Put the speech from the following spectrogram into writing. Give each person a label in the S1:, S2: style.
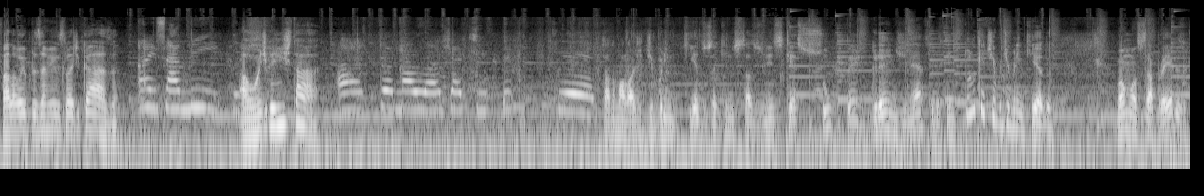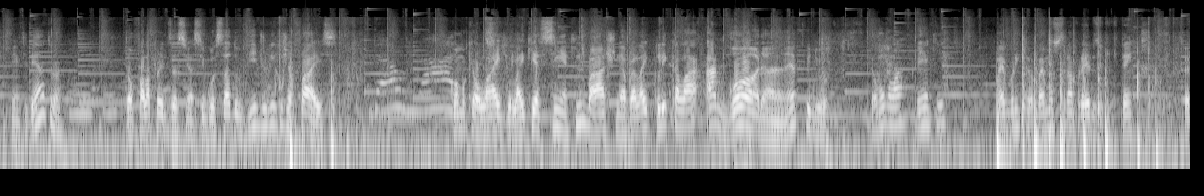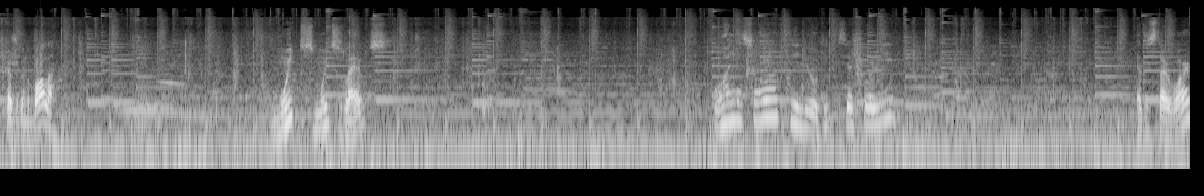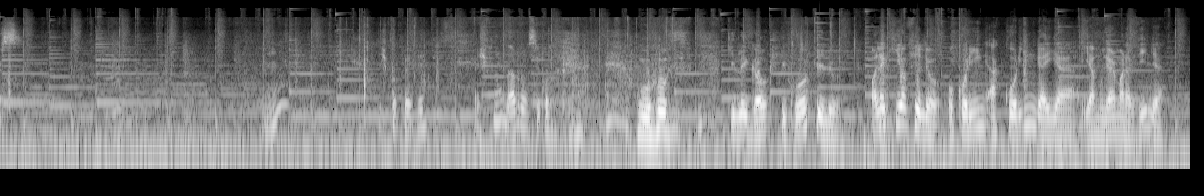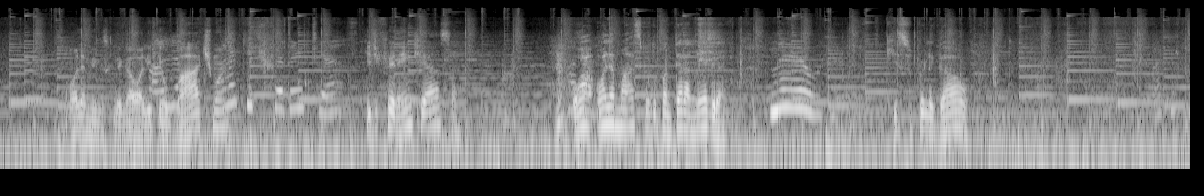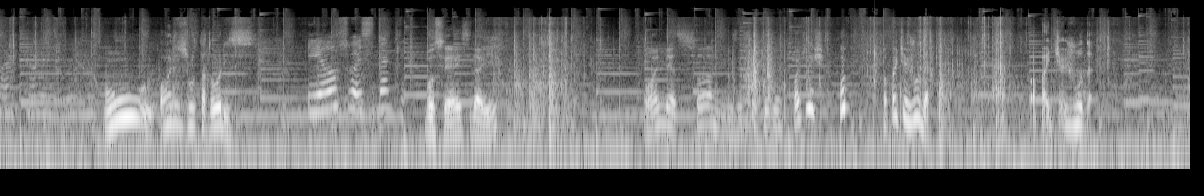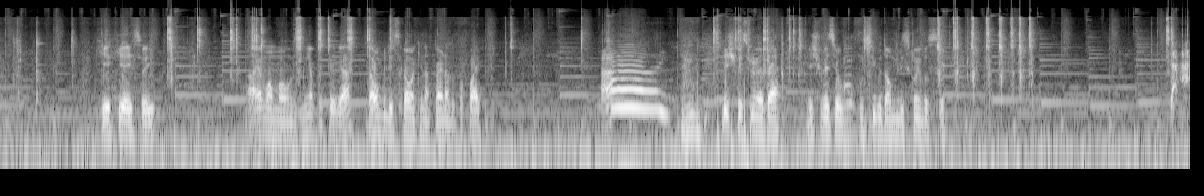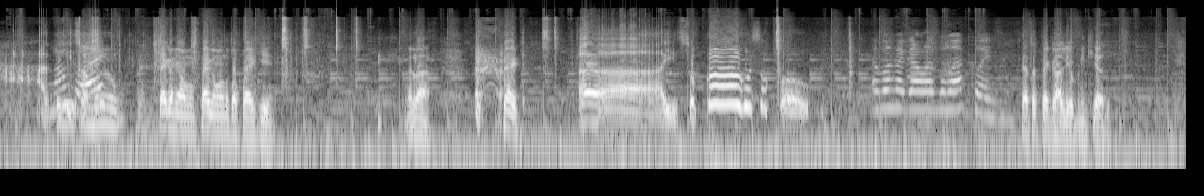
S1: Fala oi pros amigos lá de casa.
S2: Oi, amigos.
S1: Aonde que a gente tá?
S2: Eu tô na loja de brinquedos.
S1: Tá numa loja de brinquedos aqui nos Estados Unidos que é super grande, né, filho? Tem tudo que é tipo de brinquedo. Vamos mostrar pra eles o que tem aqui dentro? Então fala pra eles assim, ó, se gostar do vídeo, o que que já faz?
S2: Dá um like.
S1: Como que é o like? O like é assim, aqui embaixo, né? Vai lá e clica lá agora, né, filho? Então vamos lá, vem aqui. Vai brincar, vai mostrar pra eles o que, que tem. Vai ficar jogando bola? Muitos, muitos Legos. Olha só, filho, o que, que você achou aí? É do Star Wars? Hum? Deixa eu ver. Acho que não dá pra você colocar o osso. Que legal que ficou, filho. Olha aqui, ó, filho. O Coringa, a Coringa e a, e a Mulher Maravilha. Olha, amigos, que legal. Ali tem o
S2: Olha.
S1: Batman.
S2: Olha que diferente é.
S1: Que diferente é essa. Ó, olha a máscara do Pantera Negra.
S2: Meu Deus.
S1: Que super legal.
S2: Olha.
S1: Uh, olha os lutadores.
S2: Eu sou esse daqui.
S1: Você é esse daí? Olha só, amigos. Esse aqui é- Pode deixar. Op, papai te ajuda. Papai te ajuda. Que, que é isso aí? Ah, é uma mãozinha pra pegar. Dá um beliscão aqui na perna do papai. Ai! Deixa eu experimentar. Deixa eu ver se eu consigo dar um beliscão em você. Ah, peguei sua mão. Pega, minha mão, pega a mão do papai aqui. Vai lá. Aperta. Ai, socorro, socorro.
S2: Eu vou pegar alguma coisa.
S1: Tenta pegar ali o brinquedo.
